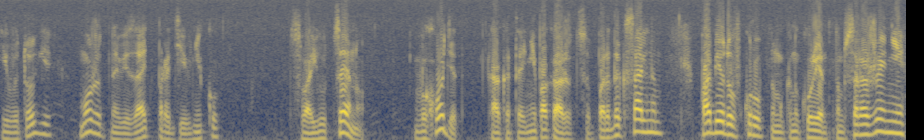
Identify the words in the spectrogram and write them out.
и в итоге может навязать противнику свою цену. Выходит, как это не покажется парадоксальным, победу в крупном конкурентном сражении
